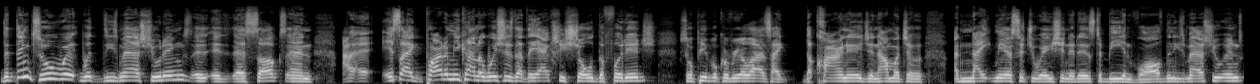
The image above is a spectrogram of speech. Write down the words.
the thing too with, with these mass shootings, it, it, that sucks, and I, it's like part of me kind of wishes that they actually showed the footage so people could realize like the carnage and how much of a nightmare situation it is to be involved in these mass shootings.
